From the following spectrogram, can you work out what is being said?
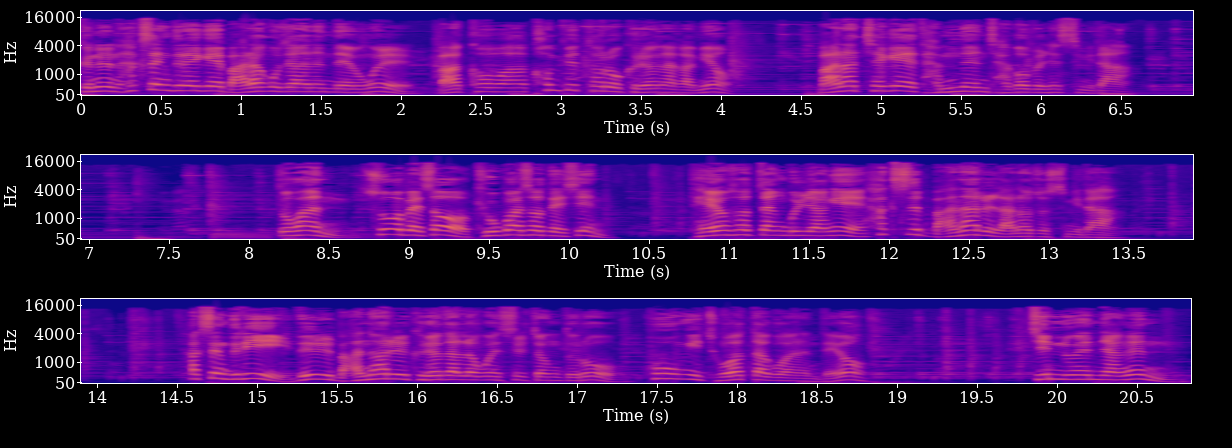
그는 학생들에게 말하고자 하는 내용을 마커와 컴퓨터로 그려나가며 만화책에 담는 작업을 했습니다. 또한 수업에서 교과서 대신 대여섯 장 분량의 학습 만화를 나눠줬습니다. 학생들이 늘 만화를 그려달라고 했을 정도로 호응이 좋았다고 하는데요. 진 루엔 양은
